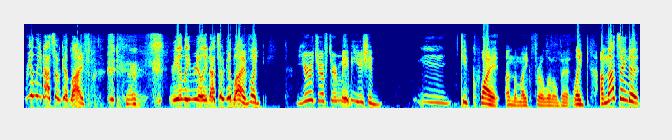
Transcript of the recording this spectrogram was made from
Really not so good live. really, really not so good live. Like, you're a drifter. Maybe you should mm, keep quiet on the mic for a little bit. Like, I'm not saying that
